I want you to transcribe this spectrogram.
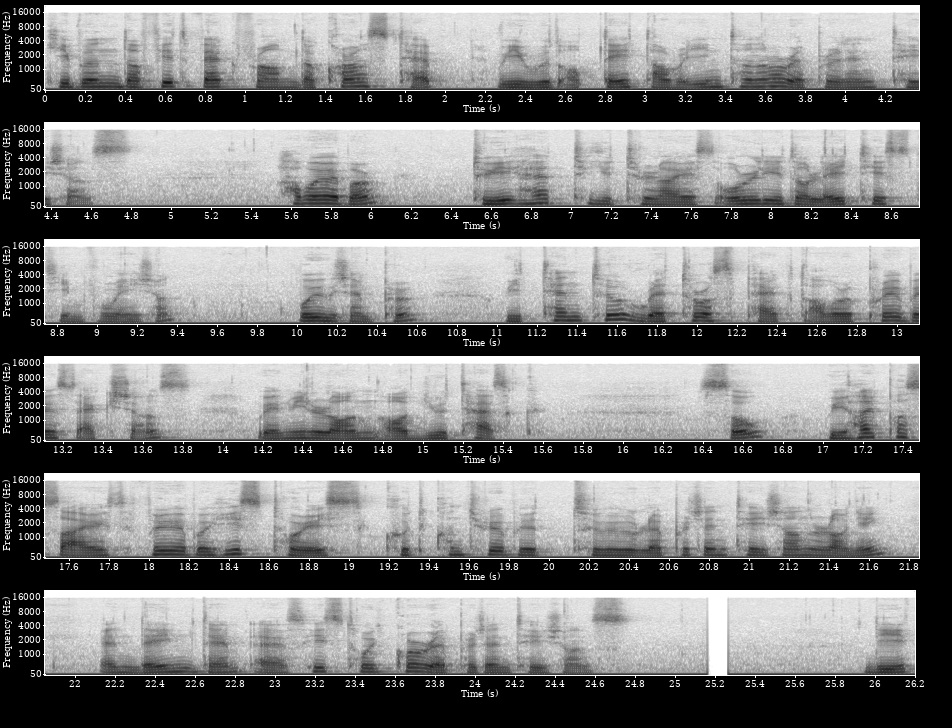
Given the feedback from the current step, we would update our internal representations. However, do we have to utilize only the latest information? For example, we tend to retrospect our previous actions when we learn a new task. So, we hypothesize variable histories could contribute to representation learning and name them as historical representations. NIST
